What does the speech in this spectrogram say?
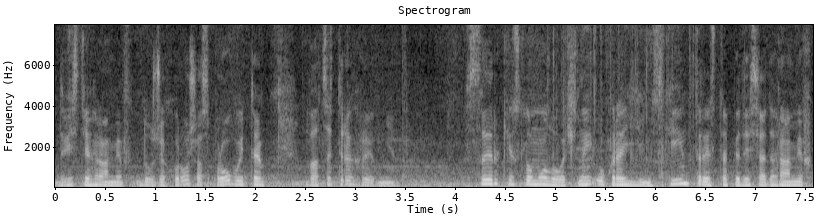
200 грамів дуже хороша. Спробуйте 23 гривні. Сир кисломолочний український 350 грамів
